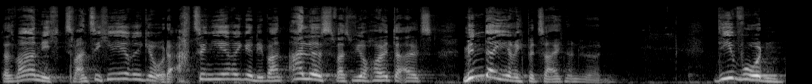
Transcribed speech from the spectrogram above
das waren nicht 20-Jährige oder 18-Jährige, die waren alles, was wir heute als minderjährig bezeichnen würden. Die wurden,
